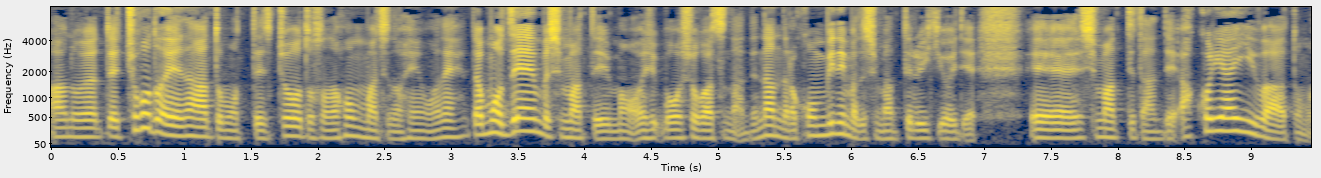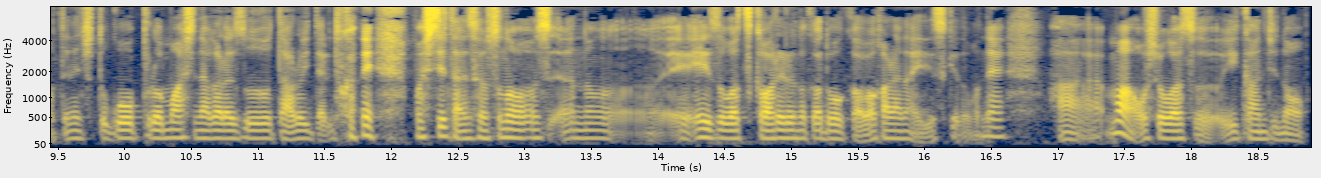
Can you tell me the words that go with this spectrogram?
あの、やってちょうどええなと思って、ちょうどその本町の辺をね、だもう全部閉まって、今、お正月なんで、なんならコンビニまで閉まってる勢いで、えーし、まってたんで、あ、こりゃいいわと思ってね、ちょっと GoPro 回しながらずっと歩いたりとかね、まあ、してたんですけど、その、あの、映像は使われるのかどうかわからないですけどもね。はい、まあ、お正月、いい感じの、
